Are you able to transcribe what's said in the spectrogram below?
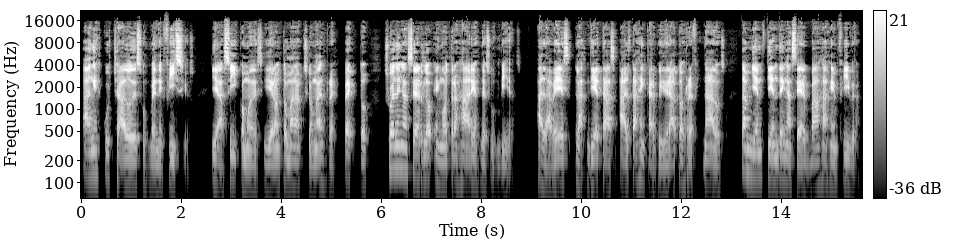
han escuchado de sus beneficios y así como decidieron tomar acción al respecto, suelen hacerlo en otras áreas de sus vidas. A la vez, las dietas altas en carbohidratos refinados también tienden a ser bajas en fibra,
